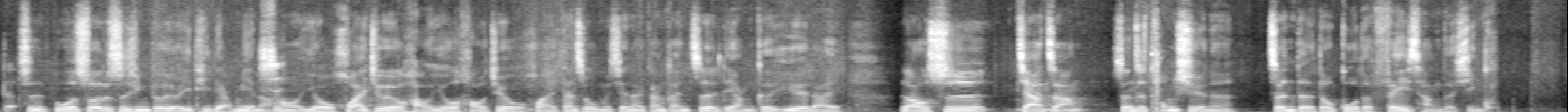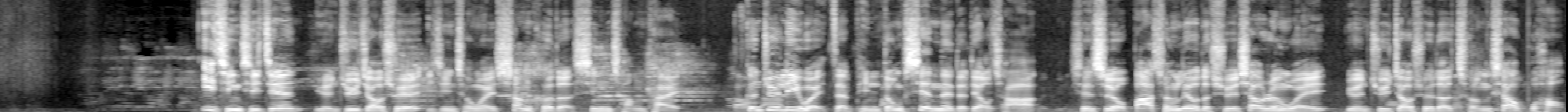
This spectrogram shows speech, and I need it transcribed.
的。是，不过所有的事情都有一体两面啊，哈，有坏就有好，有好就有坏。但是我们先来看看这两个月来，老师、家长甚至同学呢，真的都过得非常的辛苦。疫情期间，远距教学已经成为上课的新常态。根据立委在屏东县内的调查显示，有八成六的学校认为远距教学的成效不好。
